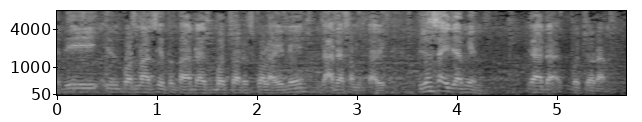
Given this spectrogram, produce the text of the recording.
Jadi informasi tentang ada kebocoran sekolah ini nggak ada sama sekali. Bisa saya jamin nggak ada kebocoran.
